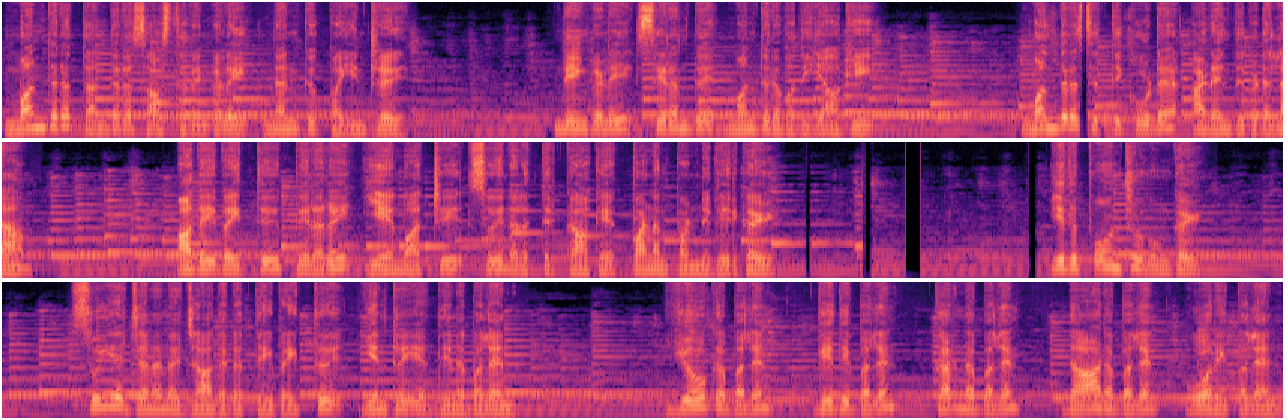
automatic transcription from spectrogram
மந்திர தந்திர சாஸ்திரங்களை நன்கு பயின்று. நீங்களே சிறந்த மந்திரவதியாகி மந்திர சித்தி கூட அடைந்து விடலாம். அதை வைத்து பிறரை ஏமாற்றி சுயநலத்திற்காக பணம் பண்ணுவீர்கள். இது போன்று உங்கள் சுய ஜனன ஜாதகத்தை வைத்து இன்றைய தினபலன் யோகபலன் திதிபலன் விதிபலன் கர்ணபலன் தாரபலன் ஓரைபலன்.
